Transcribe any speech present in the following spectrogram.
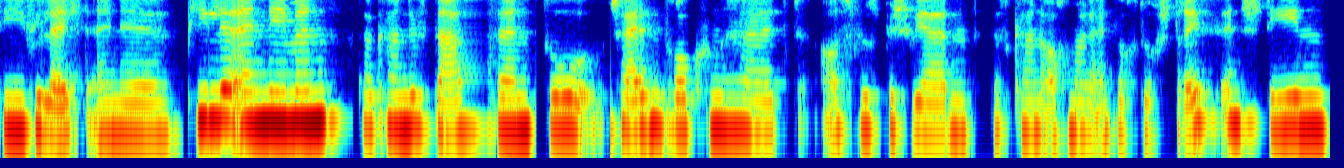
die vielleicht eine Pille einnehmen da kann das da sein, so Scheidentrockenheit, Ausflussbeschwerden. Das kann auch mal einfach durch Stress entstehen.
